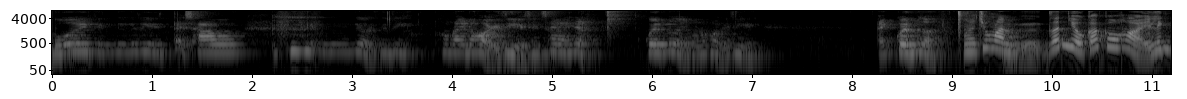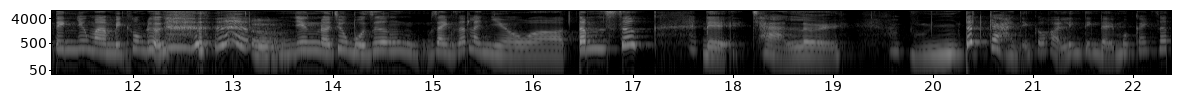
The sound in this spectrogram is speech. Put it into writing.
bố ơi cái, cái, gì tại sao? Cái, kiểu cái gì? Hôm nay nó hỏi cái gì ở trên xe nhỉ? Quên rồi nó hỏi cái gì anh quên mất rồi. Nói chung là rất nhiều các câu hỏi linh tinh nhưng mà mình không được. Ừ. Nhưng nói chung bố Dương dành rất là nhiều ờ, tâm sức để trả lời tất cả những câu hỏi linh tinh đấy một cách rất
